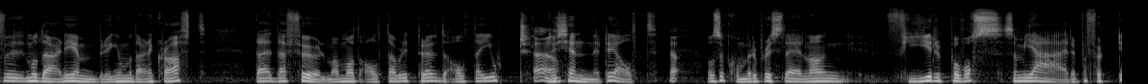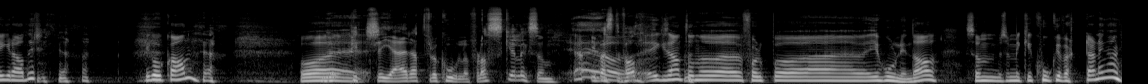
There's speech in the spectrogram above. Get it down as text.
For moderne hjemmebrygging, moderne craft, der, der føler man at alt har blitt prøvd, alt er gjort. Ja, ja. Du kjenner til alt. Ja. Og så kommer det plutselig en eller annen fyr på Voss som gjærer på 40 grader. Det går ikke an. Og, pitche pitcher jeg rett fra colaflaske, liksom. ja, I beste fall. Ikke sant? Og noen folk på, eh, i Hornindal som, som ikke koker vørteren engang.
